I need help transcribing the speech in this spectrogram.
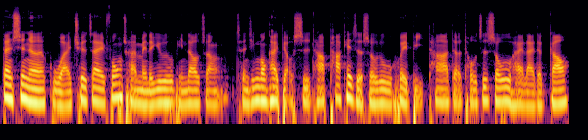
但是呢，古癌却在风传媒的 YouTube 频道上曾经公开表示，他 Package 的收入会比他的投资收入还来得高。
